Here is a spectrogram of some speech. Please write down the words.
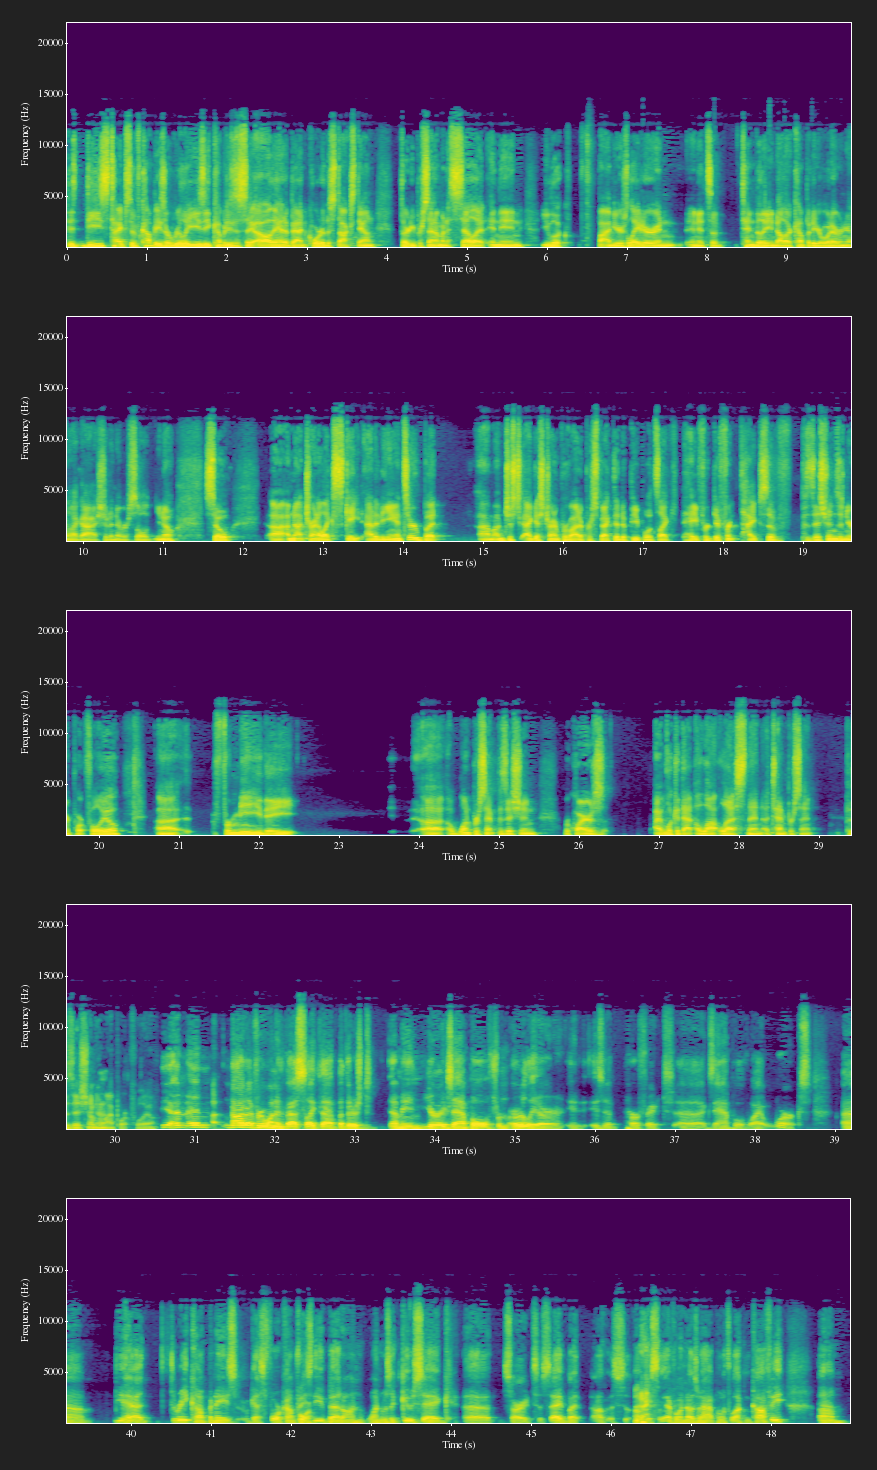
th- these types of companies are really easy companies to say, oh, they had a bad quarter, the stock's down 30%, I'm going to sell it. And then you look five years later and, and it's a $10 billion company or whatever. And you're like, ah, I should have never sold, you know? So uh, I'm not trying to like skate out of the answer, but um, I'm just, I guess, trying to provide a perspective to people. It's like, hey, for different types of positions in your portfolio, uh, for me, they, uh, a 1% position requires I look at that a lot less than a 10% position in my portfolio. Yeah, and, and not everyone invests like that, but there's, I mean, your example from earlier is a perfect uh, example of why it works. Um, you had three companies, I guess four companies Four, that you bet on. One was a goose egg. Uh, sorry to say, but obviously, obviously everyone knows what happened with Luckin Coffee. Um,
